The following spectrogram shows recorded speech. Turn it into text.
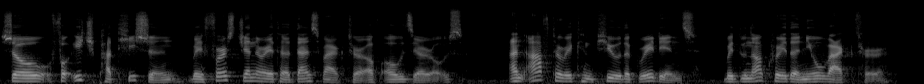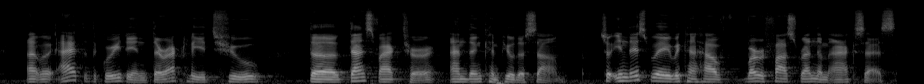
so for each partition, we first generate a dense vector of all zeros. And after we compute the gradient, we do not create a new vector and we add the gradient directly to the dense vector and then compute the sum. So in this way, we can have very fast random access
